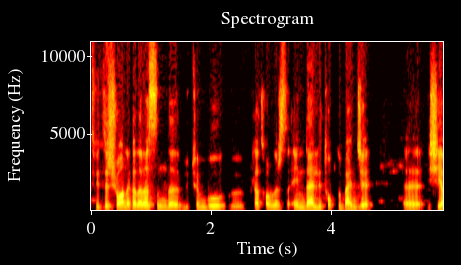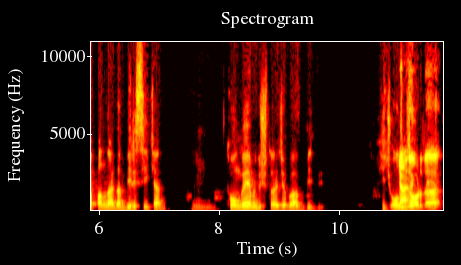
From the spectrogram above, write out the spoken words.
Twitter şu ana kadar aslında bütün bu e, platformlar arasında en değerli toplu bence e, işi yapanlardan birisiyken hmm, Tonga'ya mı düştü acaba? Hiç olmayacak yani orada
